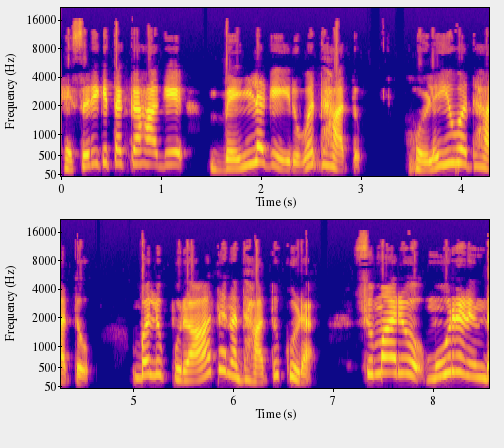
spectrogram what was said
ಹೆಸರಿಗೆ ತಕ್ಕ ಹಾಗೆ ಬೆಳ್ಳಗೆ ಇರುವ ಧಾತು, ಹೊಳೆಯುವ ಧಾತು, ಬಲು ಪುರಾತನ ಧಾತು ಕೂಡ. ಸುಮಾರು ಮೂರರಿಂದ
